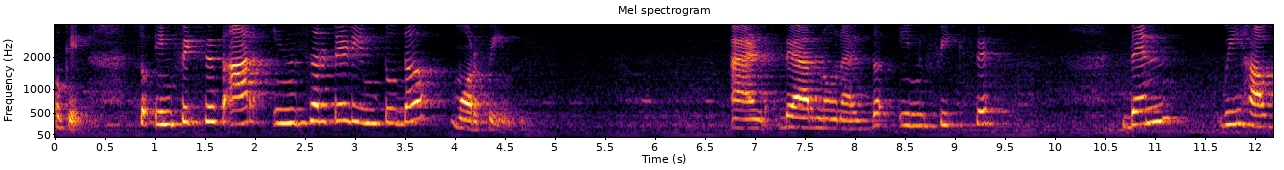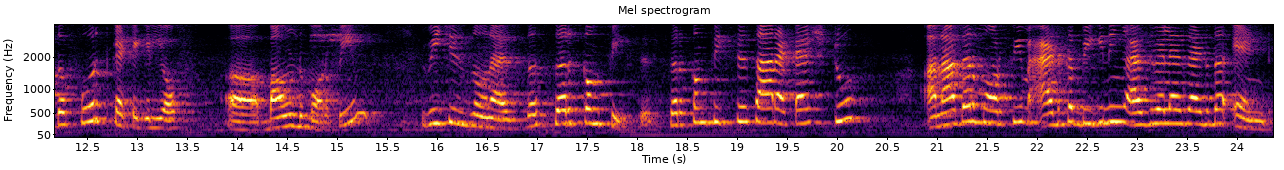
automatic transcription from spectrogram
Okay, so infixes are inserted into the morphemes and they are known as the infixes. Then we have the fourth category of uh, bound morphemes which is known as the circumfixes. Circumfixes are attached to another morpheme at the beginning as well as at the end.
